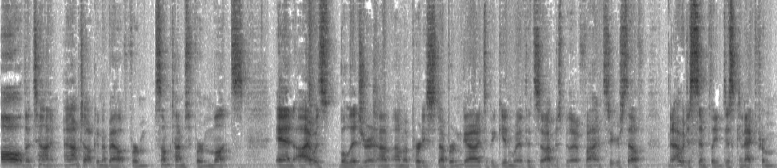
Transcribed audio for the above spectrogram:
all the time, and I'm talking about for sometimes for months. And I was belligerent. I'm, I'm a pretty stubborn guy to begin with, and so I would just be like, "Fine, suit yourself." And I would just simply disconnect from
